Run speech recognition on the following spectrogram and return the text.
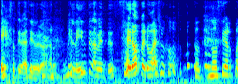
Eso te iba a decir, brother. Me leíste la mente. Cero peruano. ¿No es cierto?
